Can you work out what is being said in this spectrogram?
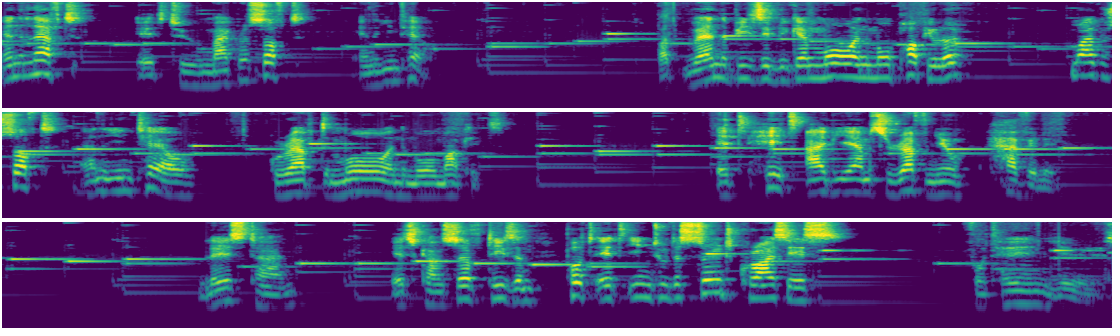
and left it to Microsoft and Intel. But when the PC became more and more popular, Microsoft and Intel grabbed more and more markets. It hit IBM's revenue heavily. This time, its conservatism put it into the third crisis for 10 years.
